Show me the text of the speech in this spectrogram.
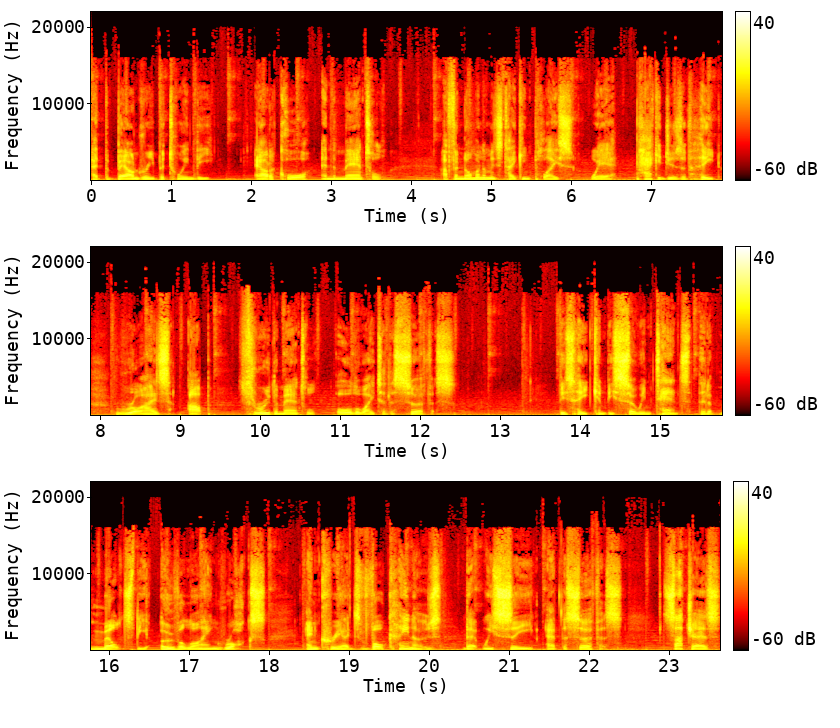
at the boundary between the outer core and the mantle, a phenomenon is taking place where packages of heat rise up through the mantle all the way to the surface. This heat can be so intense that it melts the overlying rocks and creates volcanoes that we see at the surface, such as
